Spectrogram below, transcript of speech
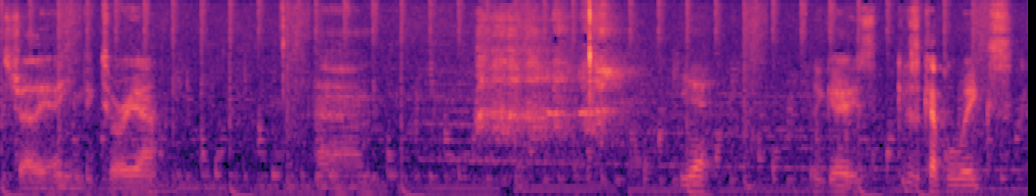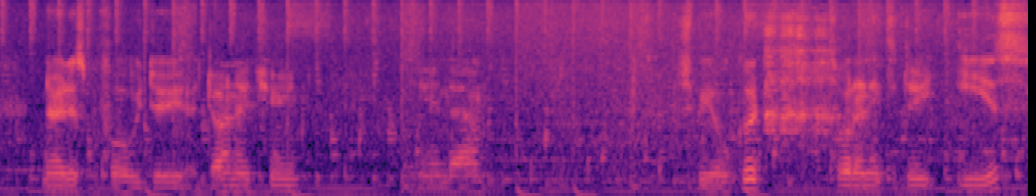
Australia, in Victoria. Um, yeah, goes, give us a couple of weeks notice before we do a dyno tune, and um, should be all good. So what I need to do is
